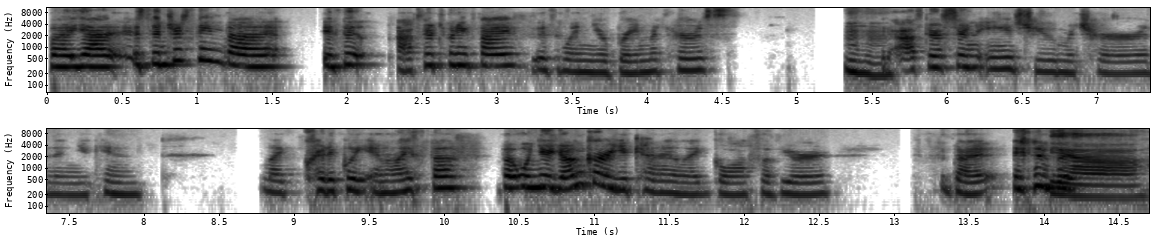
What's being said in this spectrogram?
But yeah, it's interesting that is it after 25 is when your brain matures. Mm-hmm. Like after a certain age, you mature and then you can like critically analyze stuff. But when you're younger, you kind of like go off of your that yeah.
